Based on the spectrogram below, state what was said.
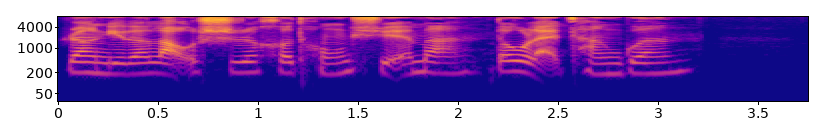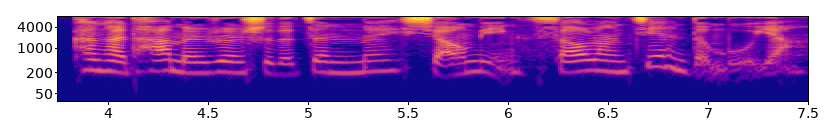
让你的老师和同学们都来参观，看看他们认识的正妹小敏骚浪贱的模样。”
